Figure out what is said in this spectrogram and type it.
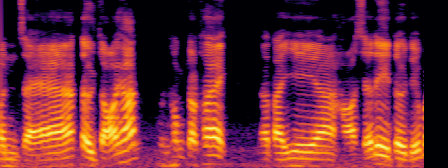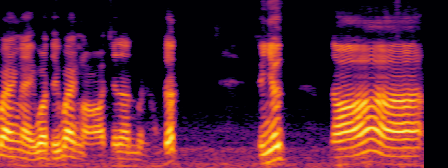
mình sẽ từ chối hết mình không cho thuê. Là tại vì à, họ sẽ đi từ tiểu bang này qua tiểu bang nọ cho nên mình không thích. Thứ nhất nó à,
